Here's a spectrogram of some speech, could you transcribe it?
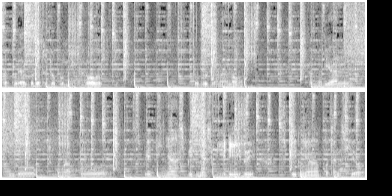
satu elko 220 mikro 22 nano. Kemudian untuk mengatur speednya speednya speedy deh speednya potensio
